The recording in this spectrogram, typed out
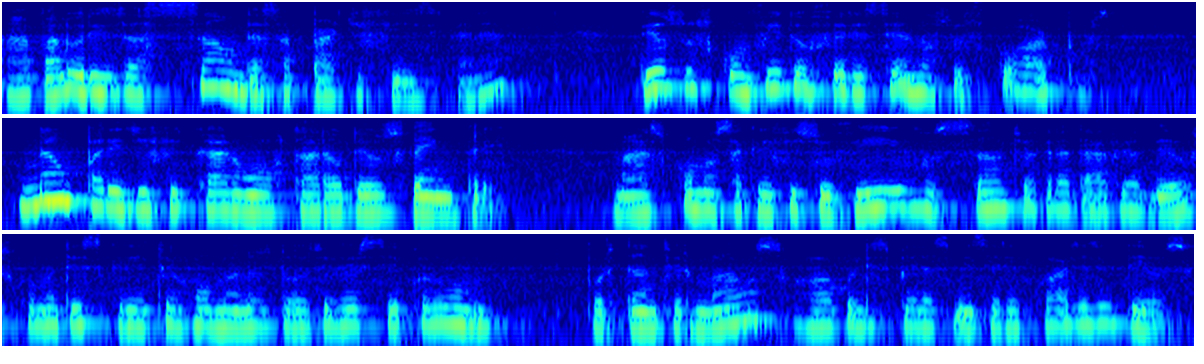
a valorização dessa parte física, né? Deus nos convida a oferecer nossos corpos não para edificar um altar ao Deus ventre, mas como sacrifício vivo, santo e agradável a Deus, como descrito em Romanos 12, versículo 1. Portanto, irmãos, rogo-lhes pelas misericórdias de Deus,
